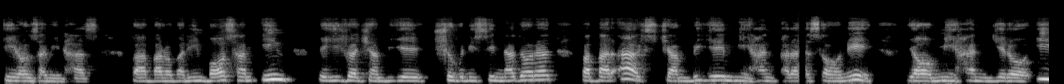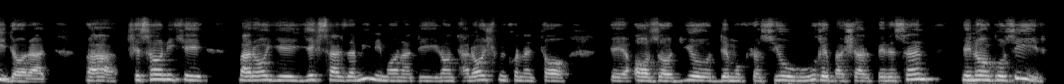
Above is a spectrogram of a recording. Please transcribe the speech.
ایران زمین هست. و این باز هم این به هیچ وجه جنبه شوونیستی ندارد و برعکس جنبه میهن پرسانه یا میهنگرایی دارد و کسانی که برای یک سرزمینی مانند ایران تلاش می‌کنند تا به آزادی و دموکراسی و حقوق بشر برسند بناگزیر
